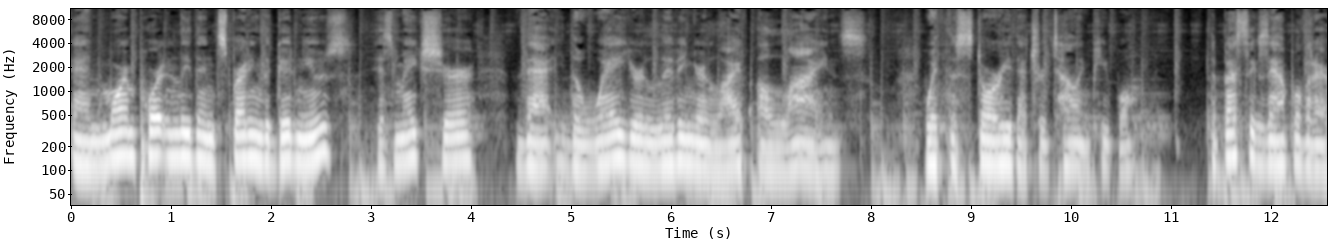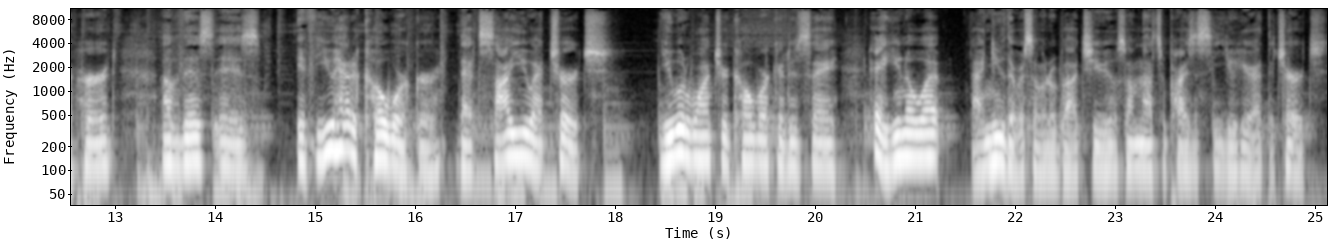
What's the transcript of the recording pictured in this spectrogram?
And more importantly than spreading the good news is make sure that the way you're living your life aligns with the story that you're telling people. The best example that I've heard of this is if you had a coworker that saw you at church, you would want your coworker to say, "Hey, you know what? I knew there was something about you, so I'm not surprised to see you here at the church."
